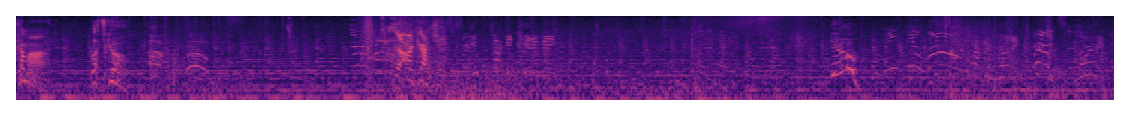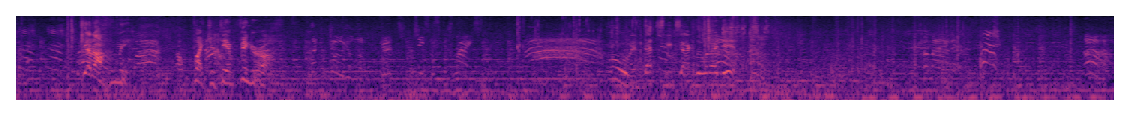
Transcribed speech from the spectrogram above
Come on, let's go. Oh, I got you. Jesus, are you fucking kidding me? No, get off of me. I'll bite your damn finger off. Let go, you little bitch! Jesus Christ! Ah! Oh, and that's exactly what I did. Come out of there! Ah!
